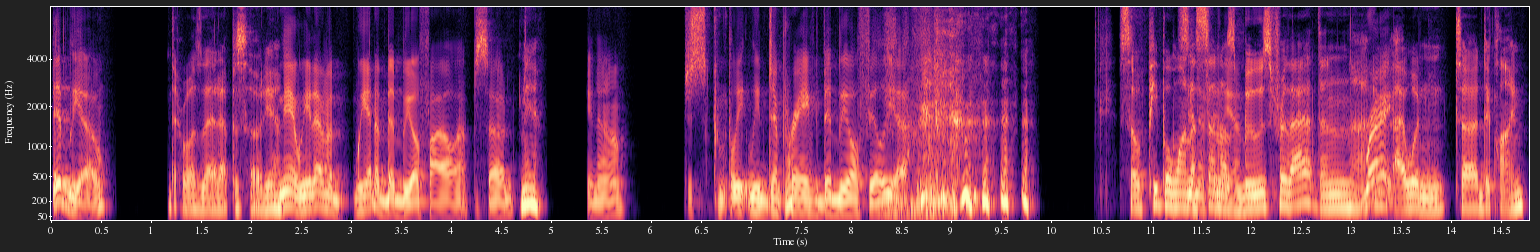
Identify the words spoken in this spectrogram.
Biblio. there was that episode, yeah. Yeah, we had have a we had a bibliophile episode. Yeah. You know? Just completely depraved bibliophilia. so if people want to send us booze for that, then Right. I, I wouldn't uh, decline.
